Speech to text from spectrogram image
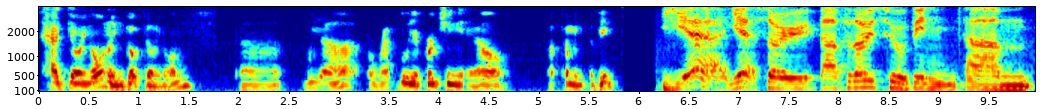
had going on and got going on, uh, we are rapidly approaching our upcoming event. Yeah, yeah. So uh, for those who have been, um,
